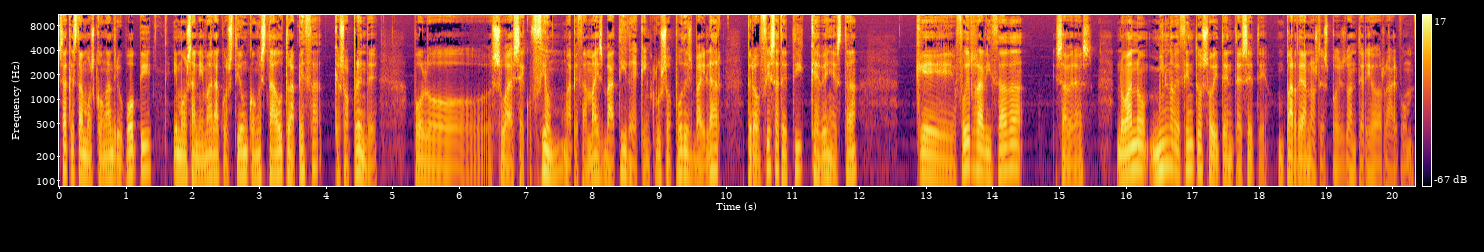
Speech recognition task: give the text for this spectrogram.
Xa que estamos con Andrew Poppy, imos animar a cuestión con esta outra peza que sorprende polo súa execución, unha peza máis batida e que incluso podes bailar, pero fíxate ti que ben está que foi realizada, saberás, no ano 1987, un par de anos despois do anterior álbum.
